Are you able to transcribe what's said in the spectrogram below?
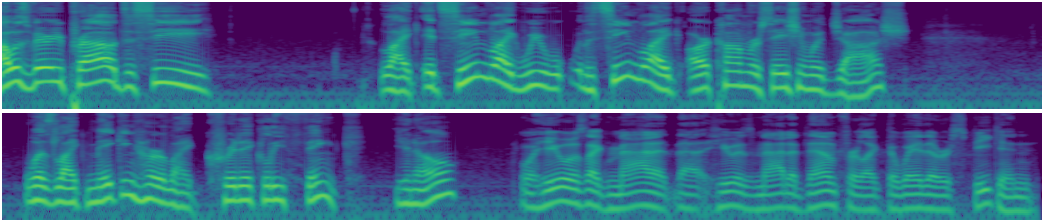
I was very proud to see. Like it seemed like we it seemed like our conversation with Josh was like making her like critically think, you know? Well, he was like mad at that. He was mad at them for like the way they were speaking.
